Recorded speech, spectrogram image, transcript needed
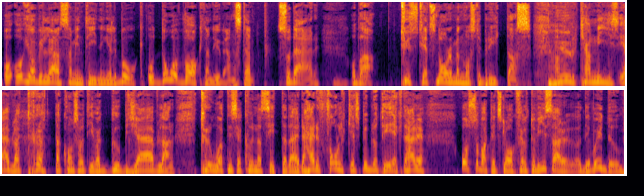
Och, och jag vill läsa min tidning eller bok. Och då vaknade ju vänstern sådär. Och bara tysthetsnormen måste brytas. Jaha. Hur kan ni jävla trötta konservativa gubbjävlar tro att ni ska kunna sitta där? Det här är folkets bibliotek. Det här är... Och så vart det ett slagfält och vi så här, det var ju dumt,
